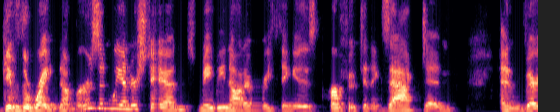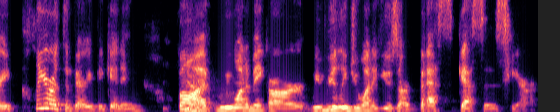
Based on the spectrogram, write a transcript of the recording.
give the right numbers. And we understand maybe not everything is perfect and exact and and very clear at the very beginning, but yeah. we want to make our we really do want to use our best guesses here.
